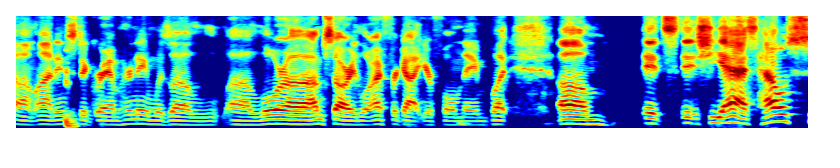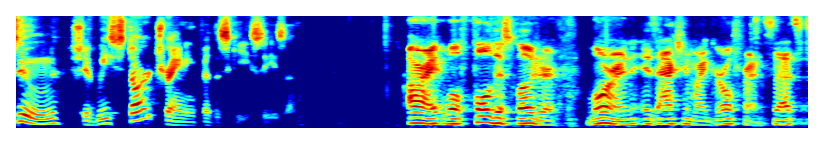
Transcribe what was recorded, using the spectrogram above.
um, on Instagram. Her name was uh, uh, Laura. I'm sorry, Laura, I forgot your full name, but um, it's it, she asked, "How soon should we start training for the ski season?" All right. Well, full disclosure, Lauren is actually my girlfriend, so that's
